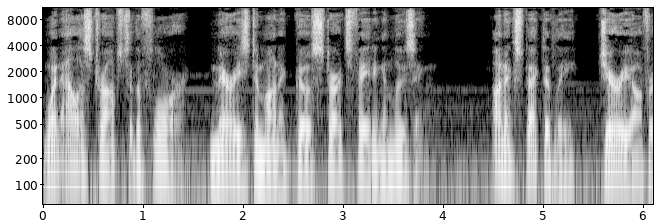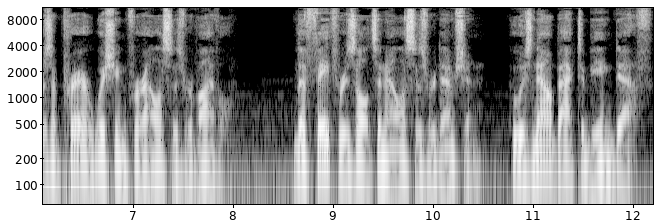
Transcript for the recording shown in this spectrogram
When Alice drops to the floor, Mary's demonic ghost starts fading and losing. Unexpectedly, Jerry offers a prayer wishing for Alice's revival. The faith results in Alice's redemption, who is now back to being deaf.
